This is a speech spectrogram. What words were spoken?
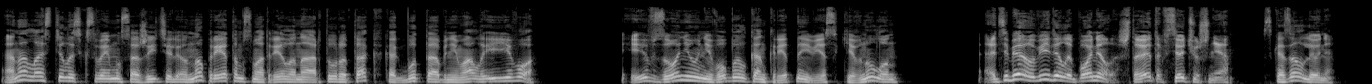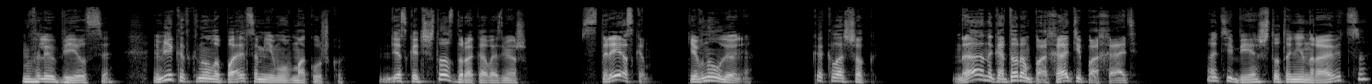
Она ластилась к своему сожителю, но при этом смотрела на Артура так, как будто обнимала и его. И в зоне у него был конкретный вес, кивнул он. «А тебя увидел и понял, что это все чушня», — сказал Леня. Влюбился. Вика ткнула пальцем ему в макушку. Дескать, что с дурака возьмешь? «С треском», — кивнул Леня. «Как лошок». Да, на котором пахать и пахать. А тебе что-то не нравится?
